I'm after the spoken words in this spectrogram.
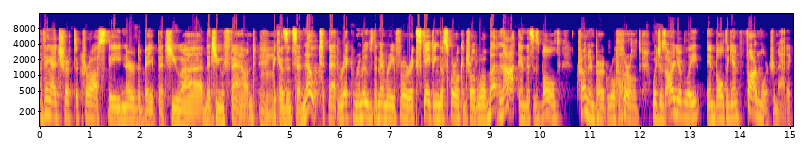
I think I tripped across the nerd debate that you uh, that you found mm-hmm. because it said note that Rick removes the memory for escaping the squirrel controlled world, but not, and this is bold, Cronenberg world, which is arguably in bold again far more traumatic.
